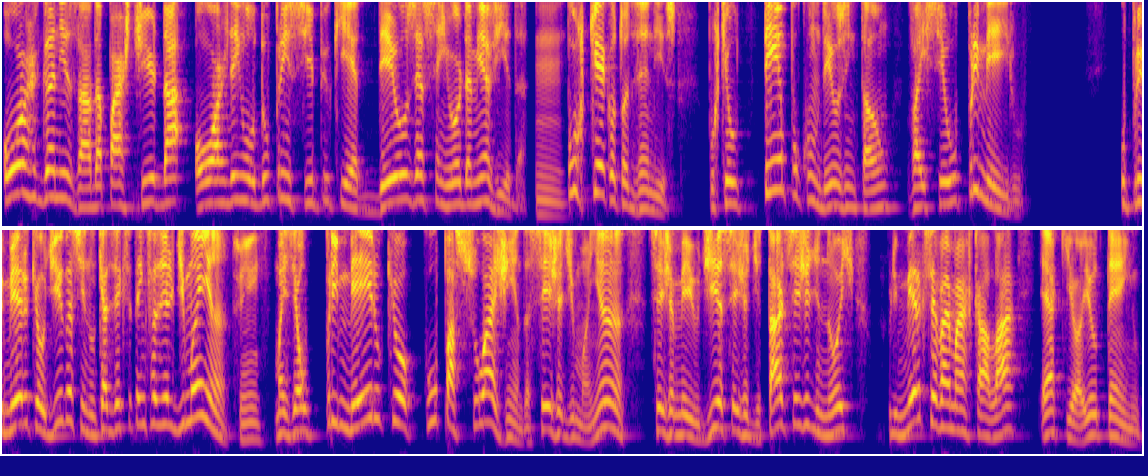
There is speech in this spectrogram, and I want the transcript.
organizada a partir da ordem ou do princípio que é Deus é Senhor da minha vida. Hum. Por que, que eu estou dizendo isso? Porque o tempo com Deus, então, vai ser o primeiro. O primeiro que eu digo, assim, não quer dizer que você tem que fazer ele de manhã, Sim. mas é o primeiro que ocupa a sua agenda, seja de manhã, seja meio-dia, seja de tarde, seja de noite. O primeiro que você vai marcar lá é aqui, ó. Eu tenho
